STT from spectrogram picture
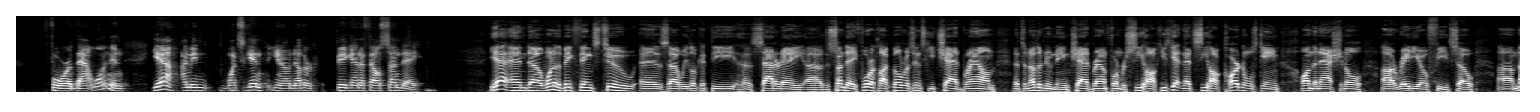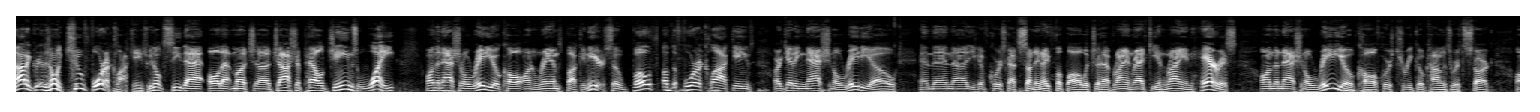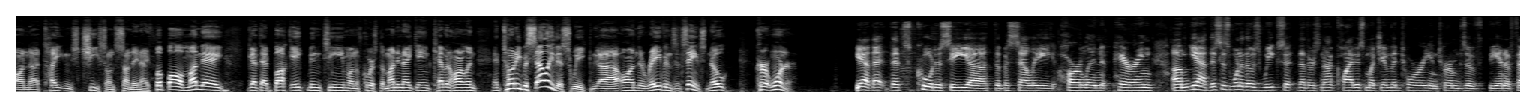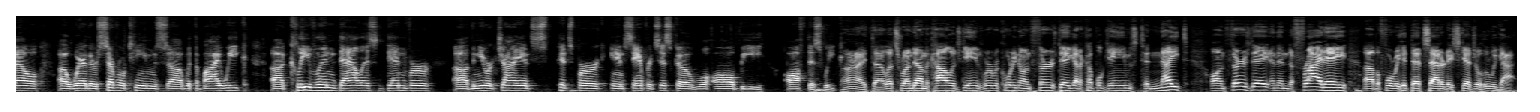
for that one. And yeah, I mean, once again, you know, another big NFL Sunday. Yeah, and uh, one of the big things too, as uh, we look at the uh, Saturday, uh, the Sunday four o'clock, Bill Rosinski, Chad Brown. That's another new name, Chad Brown, former Seahawk. He's getting that Seahawk Cardinals game on the national uh, radio feed. So um, not a. There's only two four o'clock games. We don't see that all that much. Uh, Josh Appel, James White on the national radio call on Rams Buccaneers. So both of the four o'clock games are getting national radio. And then uh, you, of course, got Sunday Night Football, which will have Ryan Radtke and Ryan Harris on the national radio call. Of course, Tirico Collinsworth Stark on uh, Titans Chiefs on Sunday Night Football. Monday, you got that Buck Aikman team on, of course, the Monday night game. Kevin Harlan and Tony Boselli this week uh, on the Ravens and Saints. No Kurt Warner. Yeah, that that's cool to see uh, the Boselli Harlan pairing. Um, yeah, this is one of those weeks that, that, there's not quite as much inventory in terms of the NFL, uh, where there's several teams uh, with the bye week: uh, Cleveland, Dallas, Denver, uh, the New York Giants, Pittsburgh, and San Francisco will all be off this week. All right, uh, let's run down the college games. We're recording on Thursday. Got a couple games tonight on Thursday, and then to Friday before we hit that Saturday schedule. Who we got?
